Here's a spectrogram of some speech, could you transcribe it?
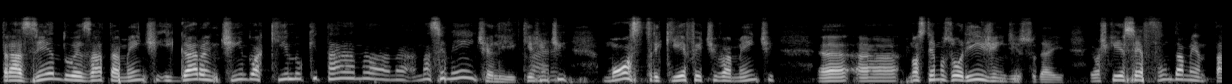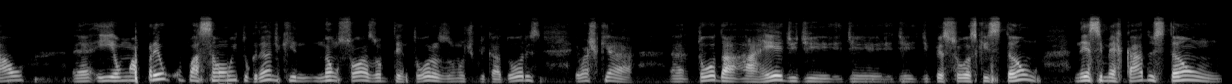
trazendo exatamente e garantindo aquilo que está na, na, na, semente ali, que claro. a gente mostre que efetivamente uh, uh, nós temos origem disso daí. Eu acho que esse é fundamental é, e é uma preocupação muito grande que não só as obtentoras, os multiplicadores, eu acho que a, toda a rede de, de, de, de, pessoas que estão nesse mercado estão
